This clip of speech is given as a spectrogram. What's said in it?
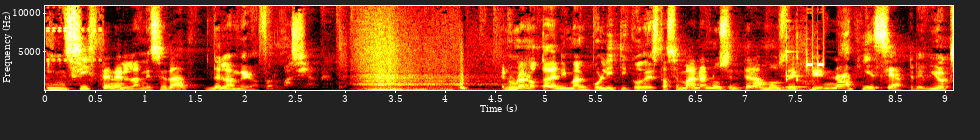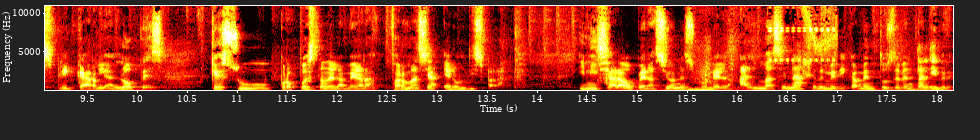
Insisten en la necedad de la megafarmacia. En una nota de Animal Político de esta semana nos enteramos de que nadie se atrevió a explicarle a López que su propuesta de la megafarmacia era un disparate. iniciará operaciones con el almacenaje de medicamentos de venta libre,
